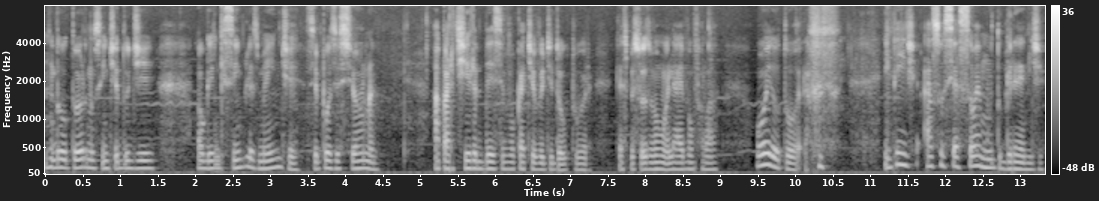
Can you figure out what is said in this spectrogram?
Um doutor no sentido de alguém que simplesmente se posiciona a partir desse vocativo de doutor, que as pessoas vão olhar e vão falar: Oi, doutora. Entende? A associação é muito grande.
